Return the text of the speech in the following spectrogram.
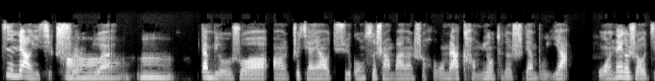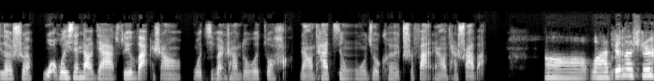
尽量一起吃。对，嗯。但比如说啊，之前要去公司上班的时候，我们俩 commute 的时间不一样。我那个时候记得是我会先到家，所以晚上我基本上都会做好，然后他进屋就可以吃饭，然后他刷碗。哦，哇，真的是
